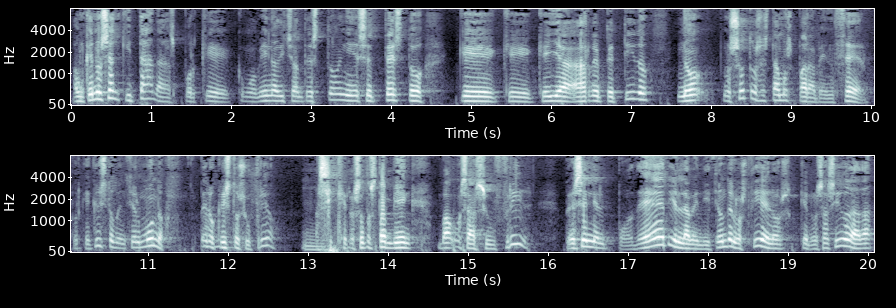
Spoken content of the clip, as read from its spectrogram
aunque no sean quitadas, porque, como bien ha dicho antes Tony, ese texto que, que, que ella ha repetido, no, nosotros estamos para vencer, porque Cristo venció el mundo, pero Cristo sufrió. Mm. Así que nosotros también vamos a sufrir. Pero es en el poder y en la bendición de los cielos que nos ha sido dada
